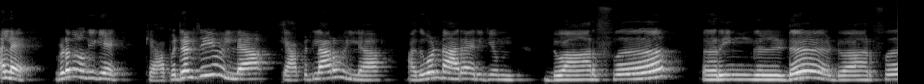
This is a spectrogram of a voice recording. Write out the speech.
അല്ലെ? ഇവിടെ നോക്കിക്കേ. ക്യാപിറ്റൽ ടിയും ഇല്ല. ക്യാപിറ്റൽ ആറും ഇല്ല. അതുകൊണ്ട് ആരായിരിക്കും? Dwarf wrinkled dwarf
